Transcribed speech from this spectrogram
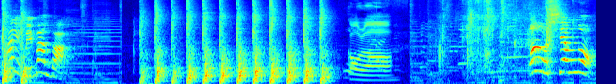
他也没办法。够了哦。啊，好香哦！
